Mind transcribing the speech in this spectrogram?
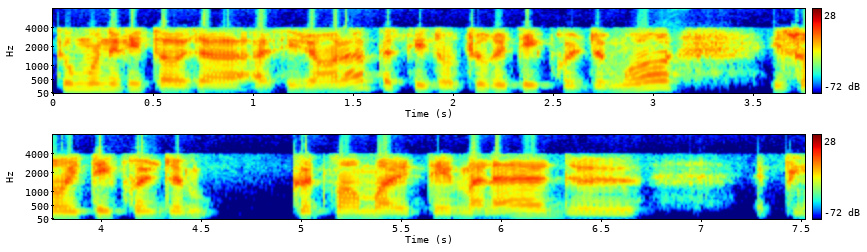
tout mon héritage à, à ces gens-là parce qu'ils ont toujours été proches de moi. Ils ont été proches de quand maman était malade. euh, et puis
